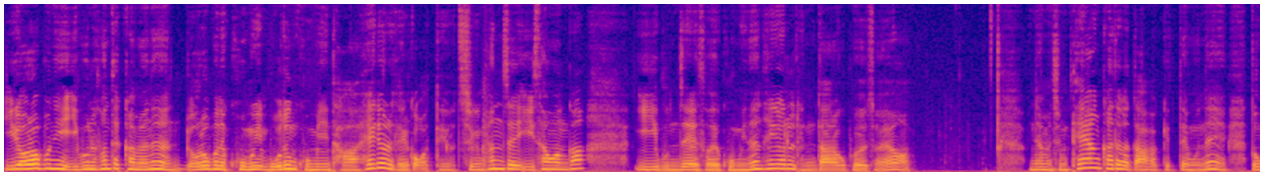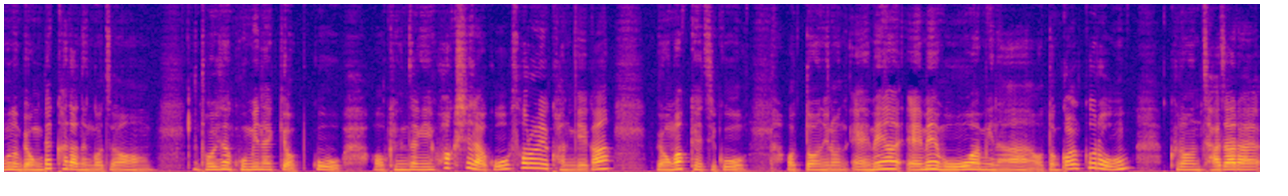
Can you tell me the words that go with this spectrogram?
이 여러분이 이분을 선택하면은 여러분의 고민, 모든 고민이 다 해결이 될 것 같아요. 지금 현재 이 상황과 이 문제에서의 고민은 해결이 된다라고 보여져요. 왜냐하면 지금 태양 카드가 나왔기 때문에 너무나 명백하다는 거죠. 더 이상 고민할 게 없고 어, 굉장히 확실하고 서로의 관계가 명확해지고 어떤 이런 애매, 애매모호함이나 어떤 껄끄러움 그런 자잘하,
